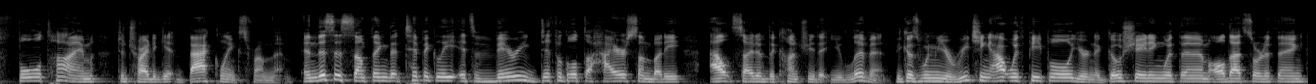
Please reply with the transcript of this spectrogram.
full time to try to get backlinks from them. And this is something that typically it's very difficult to hire somebody outside of the country that you live in. Because when you're reaching out with people, you're negotiating with them, all that sort of thing,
